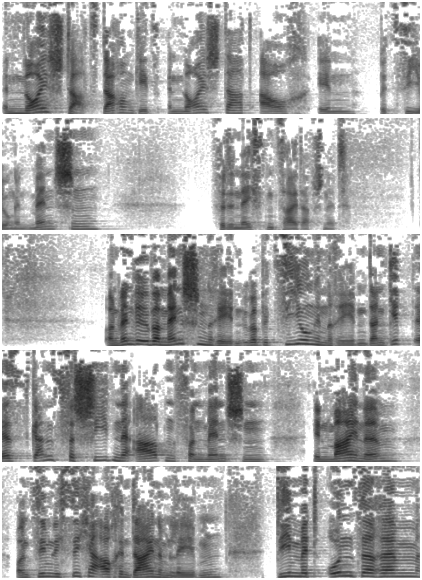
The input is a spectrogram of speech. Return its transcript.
Ein Neustart, darum geht's. Ein Neustart auch in Beziehungen. Menschen für den nächsten Zeitabschnitt. Und wenn wir über Menschen reden, über Beziehungen reden, dann gibt es ganz verschiedene Arten von Menschen in meinem und ziemlich sicher auch in deinem Leben, die mit unserem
